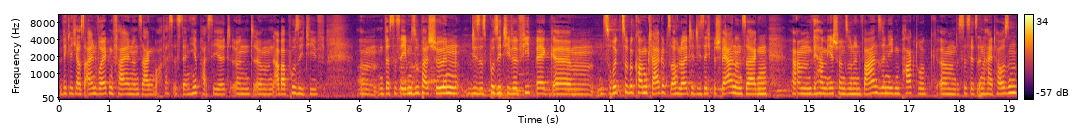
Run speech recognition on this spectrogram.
wirklich aus allen Wolken fallen und sagen, boah, was ist denn hier passiert? Und ähm, aber positiv. Ähm, und das ist eben super schön, dieses positive Feedback ähm, zurückzubekommen. Klar gibt es auch Leute, die sich beschweren und sagen, ähm, wir haben eh schon so einen wahnsinnigen Parkdruck, ähm, das ist jetzt in Heidhausen,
